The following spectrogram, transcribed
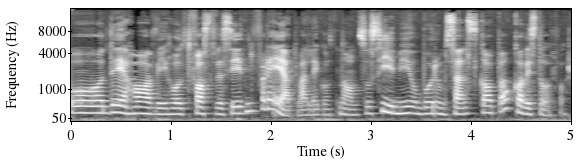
Og det har vi holdt fast ved siden, for det er et veldig godt navn. Så sier mye om både om selskapet og hva vi står for.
